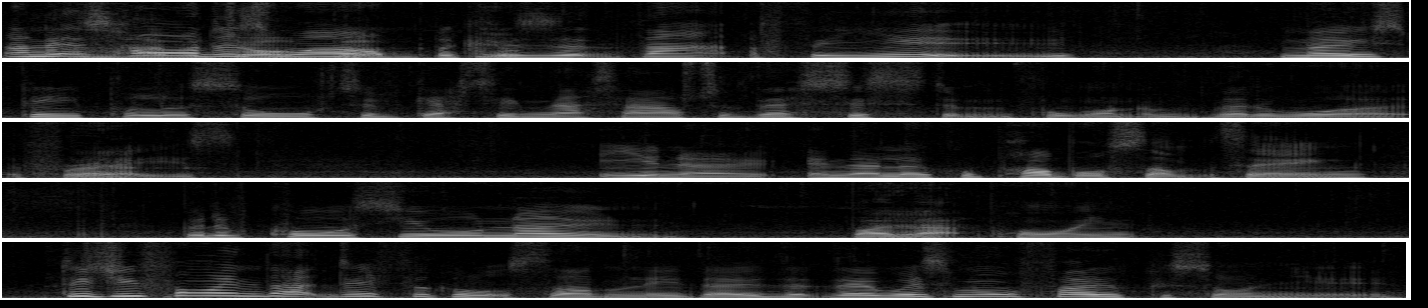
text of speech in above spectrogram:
And it's have a hard as well because at that for you, most people are sort of getting that out of their system, for want of a better word phrase. You know, in their local pub or something. But of course, you're known by Yeah. that point. Did you find that difficult suddenly, though, that there was more focus on you,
